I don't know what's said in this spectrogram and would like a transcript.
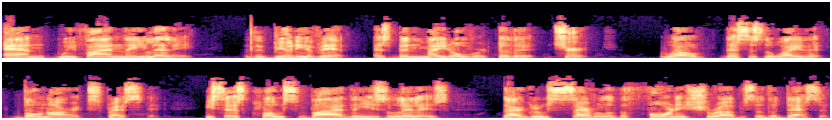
And we find the lily, the beauty of it has been made over to the church. Well, this is the way that Bonar expressed it. He says, Close by these lilies there grew several of the thorny shrubs of the desert,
